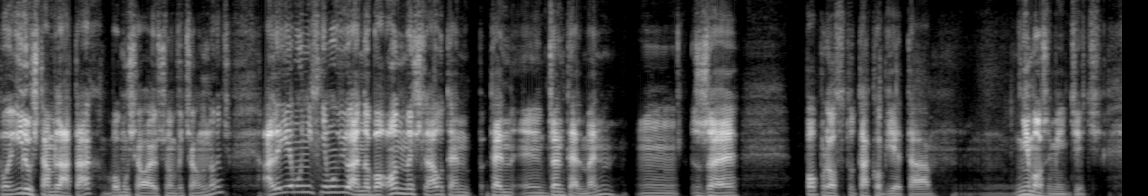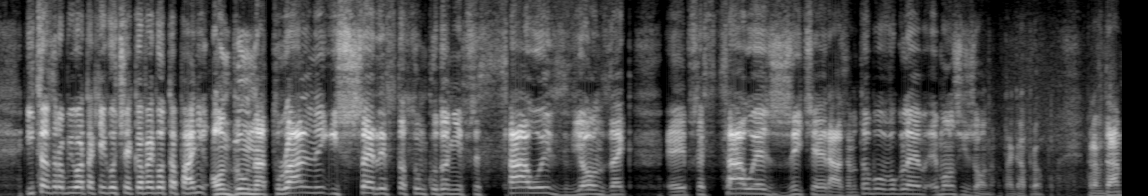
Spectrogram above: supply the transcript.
po iluś tam latach, bo musiała już ją wyciągnąć, ale jemu nic nie mówiła, no bo on myślał, ten, ten y, gentleman, mm, że po prostu ta kobieta mm, nie może mieć dzieci. I co zrobiła takiego ciekawego ta pani? On był naturalny i szczery w stosunku do niej przez cały związek, y, przez całe życie razem. To było w ogóle mąż i żona, tak a propos, prawda?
